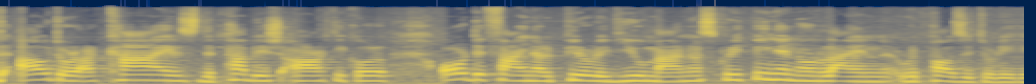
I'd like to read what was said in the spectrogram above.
the author archives the published article or the final peer review manuscript in an online repository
